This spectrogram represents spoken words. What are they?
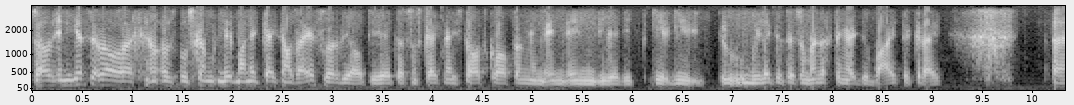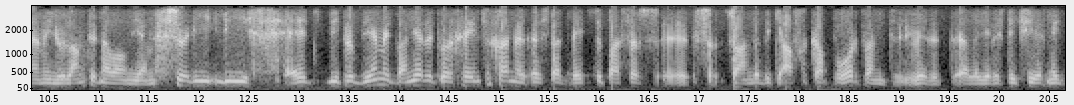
Wel, in die eerste wel uh, ons, ons kan net maar net kyk na ons eie voorbeeld, jy weet, as ons kyk na die staatskaping en en en jy weet die die, die hoe moeilik dit is om inligting uit Dubai te kry. Ehm um, en hoe lank dit nou al neem. So die die het, die probleem met wanneer dit oor grense gaan is dat wetstoepassers uh, so ander bietjie afgekap word want jy weet dit hulle jurisdiksie is net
